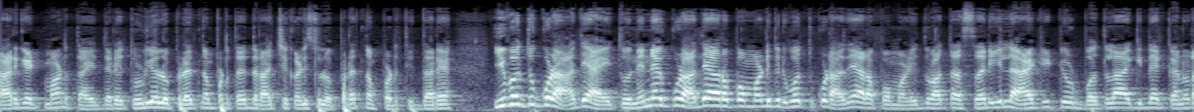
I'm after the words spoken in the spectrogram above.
ಟಾರ್ಗೆಟ್ ಮಾಡ್ತಾ ಇದ್ದಾರೆ, ತುಳಿಯಲು ಪ್ರಯತ್ನ ಪಡ್ತಾ ಇದ್ದಾರೆ, ಆಚೆ ಕಳಿಸಲು ಪ್ರಯತ್ನ ಪಡ್ತಿದ್ದಾರೆ. ಇವತ್ತು ಕೂಡ ಅದೇ ಆಯಿತು. ನಿನ್ನೆ ಕೂಡ ಅದೇ ಆರೋಪ ಮಾಡಿದ್ರು, ಇವತ್ತು ಕೂಡ ಅದೇ ಆರೋಪ ಮಾಡಿದ್ರು. ಆತ ಸರಿ ಇಲ್ಲ ಆಟಿಟ್ಯೂಡ್ ಬದಲಾಗಿದೆ, ಕನ್ನಡ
